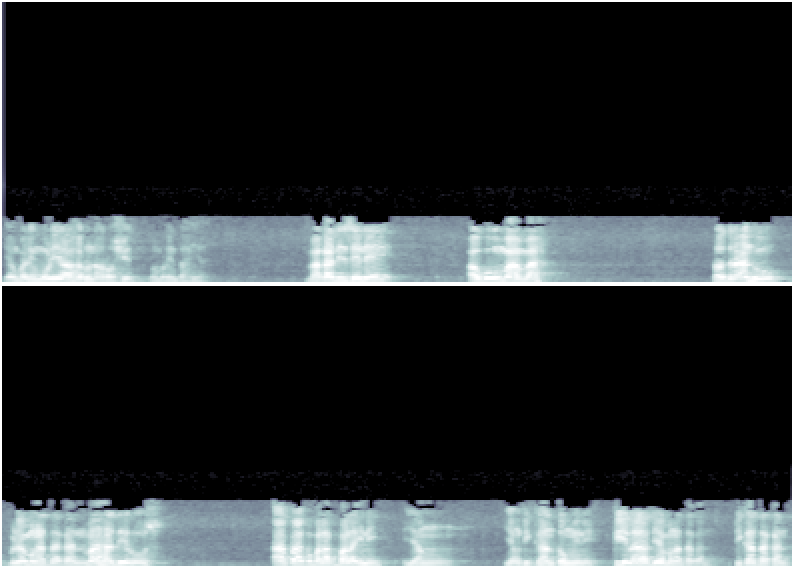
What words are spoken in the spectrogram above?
Yang paling mulia Harun Ar-Rasyid pemerintahnya. Maka di sini Abu Umamah radhiyallahu anhu beliau mengatakan mahadirus apa kepala-kepala ini yang yang digantung ini? Kila dia mengatakan, dikatakan,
